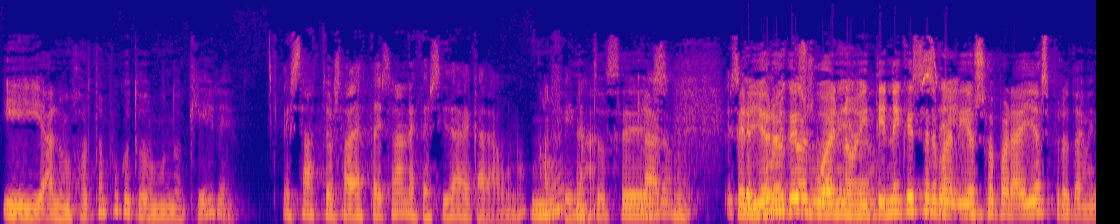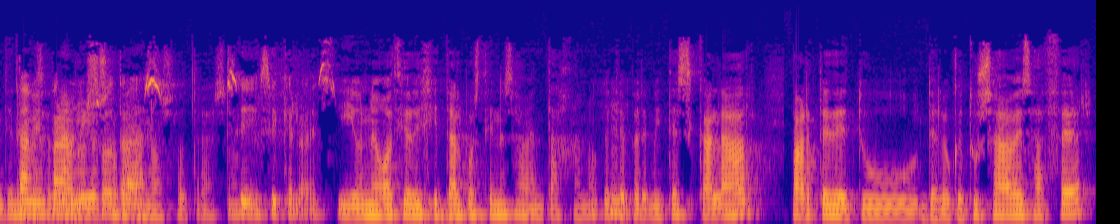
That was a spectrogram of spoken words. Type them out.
y a lo mejor tampoco todo el mundo quiere. Exacto, os adaptáis a la necesidad de cada uno, ¿no? al final. Entonces, Claro. mm. Es pero yo creo que es es bueno y tiene que ser Sí. valioso para ellas, pero también tiene También que ser para valioso para nosotras. nosotras. ¿no? Sí, sí que lo es. Y un negocio digital pues tiene esa ventaja, ¿no? Que te permite escalar parte de, tu, de lo que tú sabes hacer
